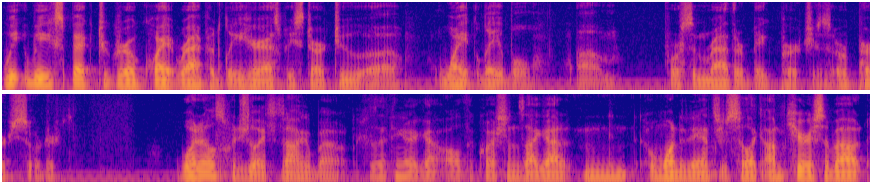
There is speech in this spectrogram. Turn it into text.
we, we expect to grow quite rapidly here as we start to uh, white label um, for some rather big purchase or purchase orders what else would you like to talk about? Because I think I got all the questions I got wanted answered. So like I'm curious about.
